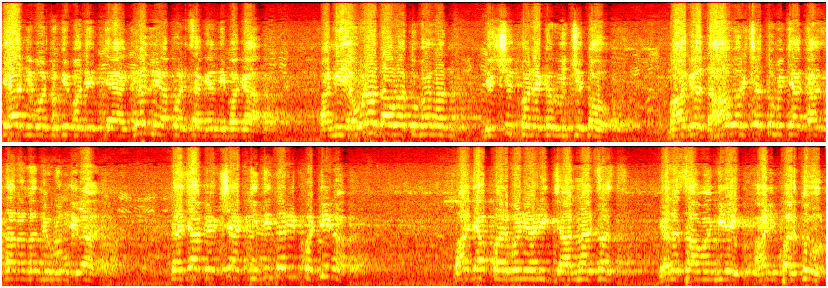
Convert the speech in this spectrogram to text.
त्या निवडणुकीमध्ये त्या गेली आपण सगळ्यांनी बघा. आम्ही एवढा दावा तुम्हाला निश्चितपणे करू इच्छितो. माग दहा वर्ष तुम्ही ज्या खासदाराला निवडून दिलाय त्याच्यापेक्षा कितीतरी पटीनं माझ्या परभणी आणि जालनाचा घनसावंगी आणि परतूर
